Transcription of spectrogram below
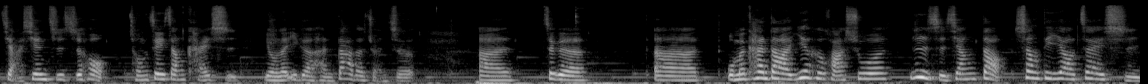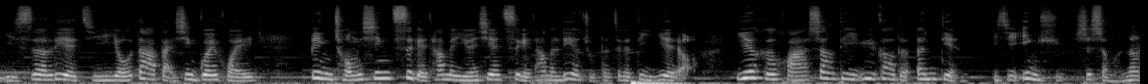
假先知之后，从这章开始有了一个很大的转折。呃，这个呃，我们看到耶和华说，日子将到，上帝要再使以色列及犹大百姓归回，并重新赐给他们原先赐给他们列祖的这个地业哦。耶和华上帝预告的恩典。以及应许是什么呢？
